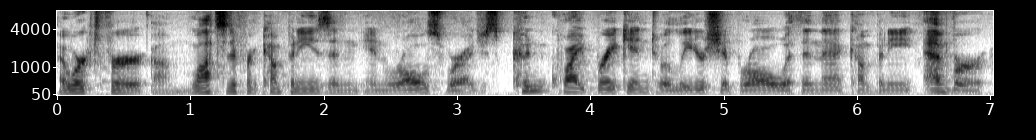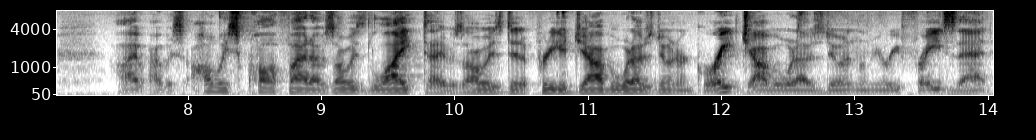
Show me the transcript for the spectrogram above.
I worked for um, lots of different companies and in roles where I just couldn't quite break into a leadership role within that company ever. I, I, was always qualified. I was always liked. I was always did a pretty good job of what I was doing, or great job of what I was doing. Let me rephrase that.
